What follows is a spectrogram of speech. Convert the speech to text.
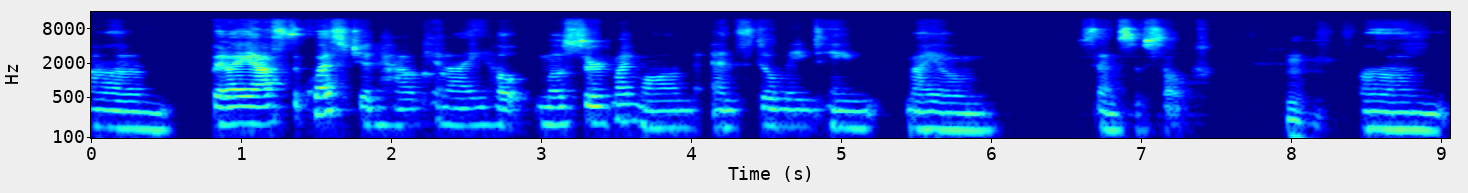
Um, but I asked the question, how can I help most serve my mom and still maintain my own sense of self? Mhm. Um,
